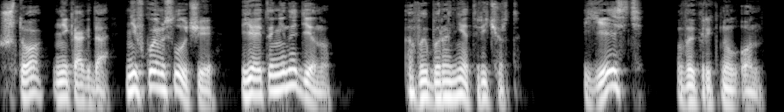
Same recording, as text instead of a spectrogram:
«Что? Никогда. Ни в коем случае. Я это не надену». «А выбора нет, Ричард». «Есть!» — выкрикнул он.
